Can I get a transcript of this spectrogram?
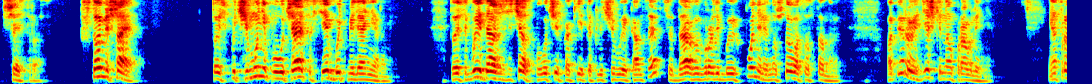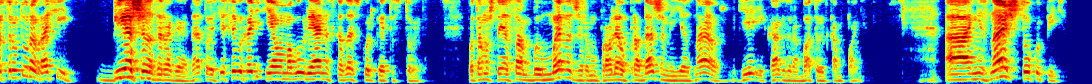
6 раз. Что мешает? То есть почему не получается всем быть миллионерами? То есть вы даже сейчас, получив какие-то ключевые концепции, да, вы вроде бы их поняли, но что вас остановит? Во-первых, издержки на управление. Инфраструктура в России бешено дорогая, да, то есть если вы хотите, я вам могу реально сказать, сколько это стоит. Потому что я сам был менеджером, управлял продажами, я знаю, где и как зарабатывает компания. А не знаешь, что купить.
